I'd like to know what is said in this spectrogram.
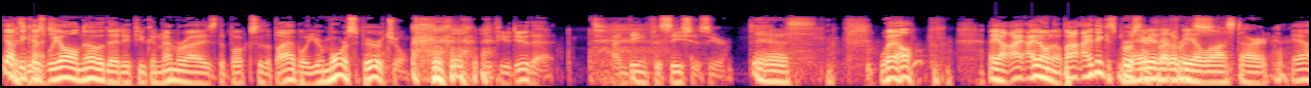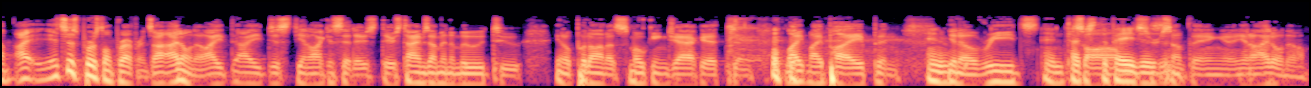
Yeah, because much. we all know that if you can memorize the books of the Bible, you're more spiritual if you do that. I'm being facetious here. yes, Well, yeah, I, I don't know, but I think it's personal maybe that'll be a lost art. Yeah, I it's just personal preference. I, I don't know. I I just you know, like I said, there's there's times I'm in a mood to you know put on a smoking jacket and light my pipe and and you know read and touch the pages or something. uh, You know, I don't know,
